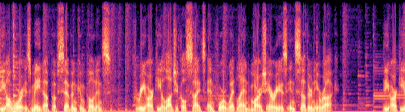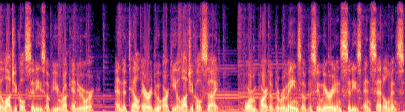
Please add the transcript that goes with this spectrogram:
The Ahwar is made up of seven components, three archaeological sites and four wetland marsh areas in southern Iraq. The archaeological cities of Uruk and Ur, and the Tel Eridu archaeological site, form part of the remains of the Sumerian cities and settlements,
